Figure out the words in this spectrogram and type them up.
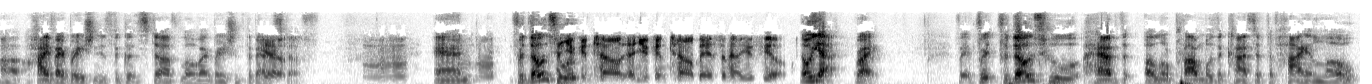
uh, high vibration is the good stuff. Low vibration is the bad Yes. stuff. And for those who And you are- can tell, and you can tell based on how you feel. Oh yeah, right. For, for, for those who have the, a little problem with the concept of high and low,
